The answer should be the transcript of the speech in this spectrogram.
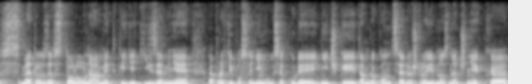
smetl ze stolu námitky dětí země proti poslednímu úseku D1, tam dokonce došlo jednoznačně k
